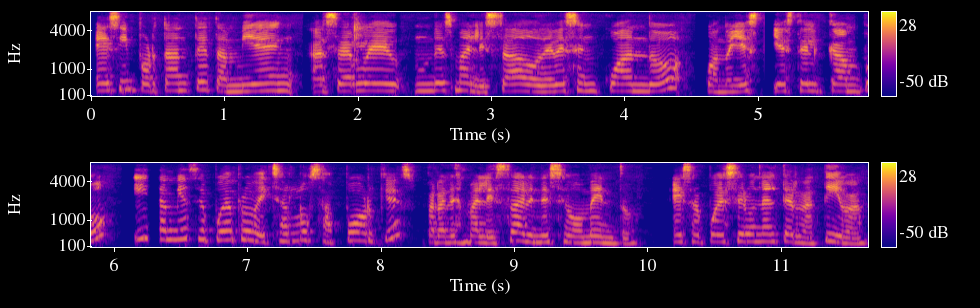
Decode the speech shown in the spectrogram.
es importante también hacerle un desmalezado de vez en cuando, cuando ya esté el campo, y también se puede aprovechar los aporques para desmalezar en ese momento. Esa puede ser una alternativa.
